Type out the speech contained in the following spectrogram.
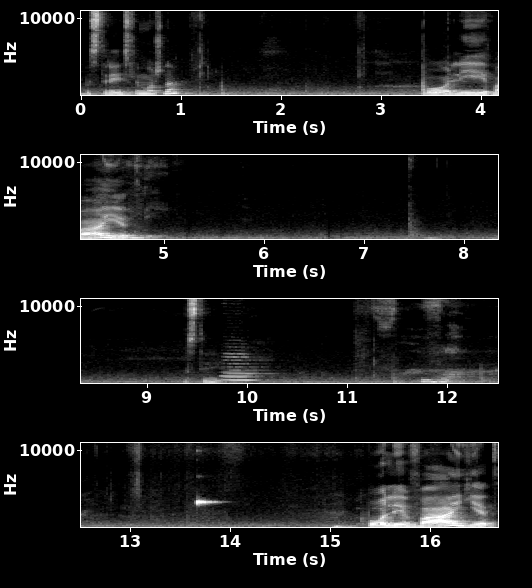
Быстрее, если можно. Поливает. Быстрее. Поливает.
